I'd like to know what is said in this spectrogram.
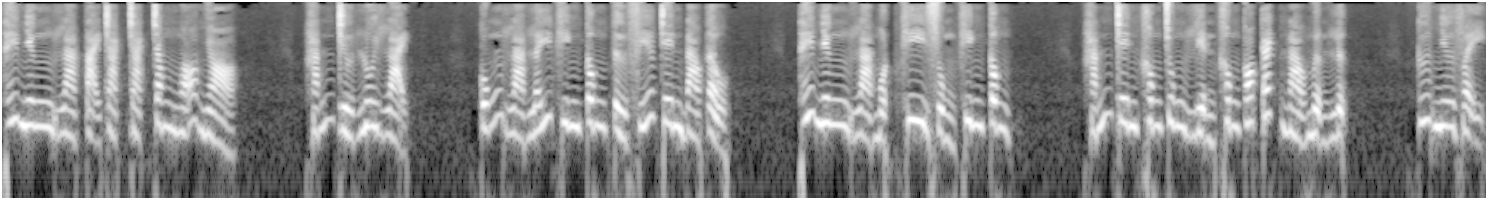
Thế nhưng là tại trạch trạch trong ngõ nhỏ. Hắn trừ lui lại. Cũng là lấy khinh công từ phía trên đào tẩu. Thế nhưng là một khi dùng khinh công. Hắn trên không trung liền không có cách nào mượn lực. Cứ như vậy.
